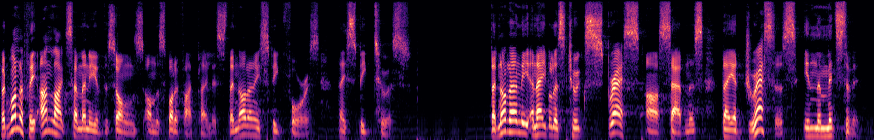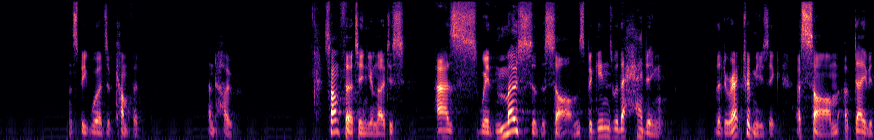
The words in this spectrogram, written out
But wonderfully, unlike so many of the songs on the Spotify playlist, they not only speak for us, they speak to us. They not only enable us to express our sadness, they address us in the midst of it and speak words of comfort and hope. Psalm 13, you'll notice, as with most of the Psalms, begins with a heading. The director of music, a psalm of David.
